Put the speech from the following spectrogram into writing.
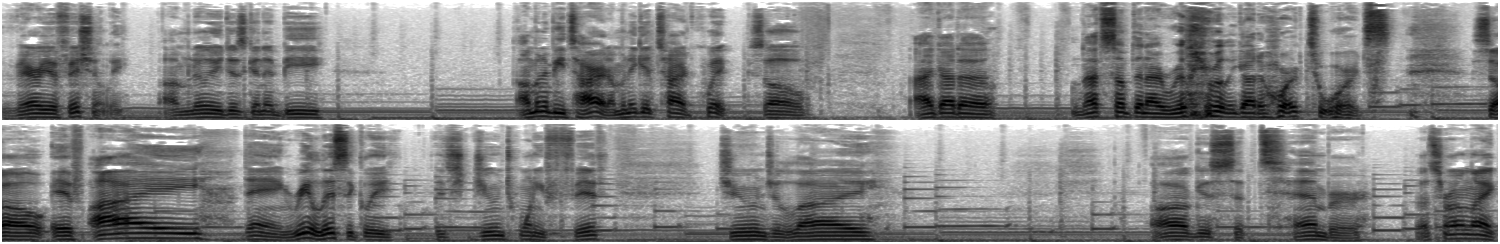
very efficiently. I'm really just to be I'm to be tired. I'm to get tired quick. So I got to that's something I really really got to work towards. So if I dang, realistically, it's June 25th, June, July, August, September. That's around like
